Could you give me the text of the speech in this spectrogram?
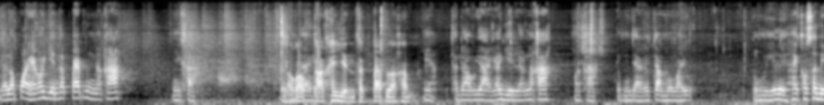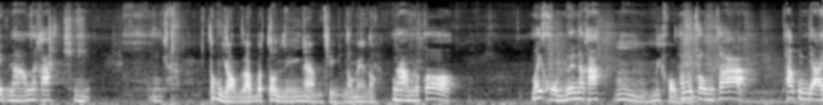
เดี๋ยวเราปล่อยให้เขาเย็นสักแป๊บหนึ่งนะคะ นี่ค่ะดี๋ยวเราก็คุณยายพักให้เย็นสักแป๊บแล้วครับ เนี่ยถ้าเรายายก็เย็นแล้วนะคะมาค่ะเดี๋ยวคุณยายก็จำมาไว้ ตรงนี้เลยให้เขาเสด็จน้ำนะคะนี่นี่ค่ะ ต้องยอมรับว่าต้นนี้งามจริงเนาะแม่เนาะงามแล้วก็ไม่ขมด้วยนะคะ อืมไม่ขมท่านผู้ชมถ้า ถ้าคุณยาย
